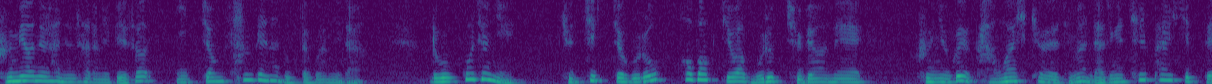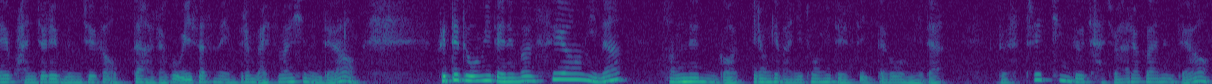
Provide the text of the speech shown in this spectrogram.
금연을 하는 사람에 비해서 2.3배나 높다고 합니다. 그리고 꾸준히 규칙적으로 허벅지와 무릎 주변의 근육을 강화시켜야지만 나중에 7, 80대 관절에 문제가 없다라고 의사 선생님들은 말씀하시는데요. 그때 도움이 되는 건 수영이나 걷는 것 이런 게 많이 도움이 될 수 있다고 봅니다. 그리고 스트레칭도 자주 하라고 하는데요.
